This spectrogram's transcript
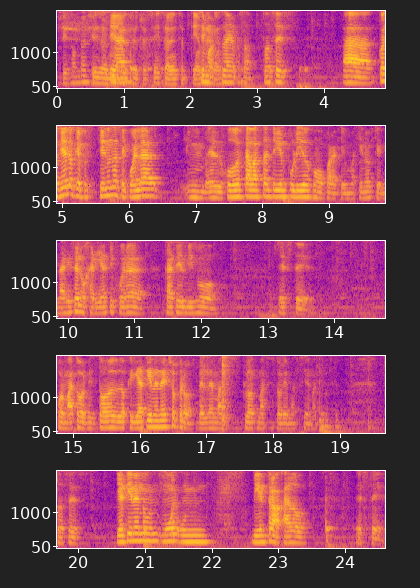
Sí, son del Sí, 16. Sí, ah. 2018, sí, salió en Sí, septiembre. bueno, fue el año pasado. Entonces, ah, considerando que pues siendo una secuela, mm, el juego está bastante bien pulido como para que imagino que nadie se enojaría si fuera casi el mismo este formato, todo lo que ya tienen hecho, pero denle más plot, más historia, más cinemáticos. Entonces, ya tienen un muy un bien trabajado, este,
